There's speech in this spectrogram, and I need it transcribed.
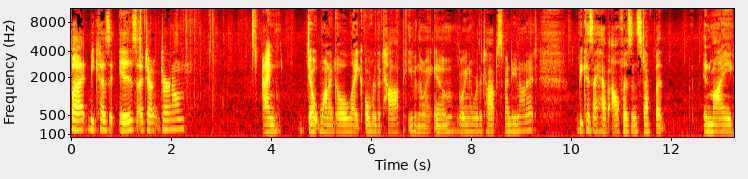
but because it is a junk journal, I don't want to go like over the top, even though I am going over the top spending on it because I have alphas and stuff, but in my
